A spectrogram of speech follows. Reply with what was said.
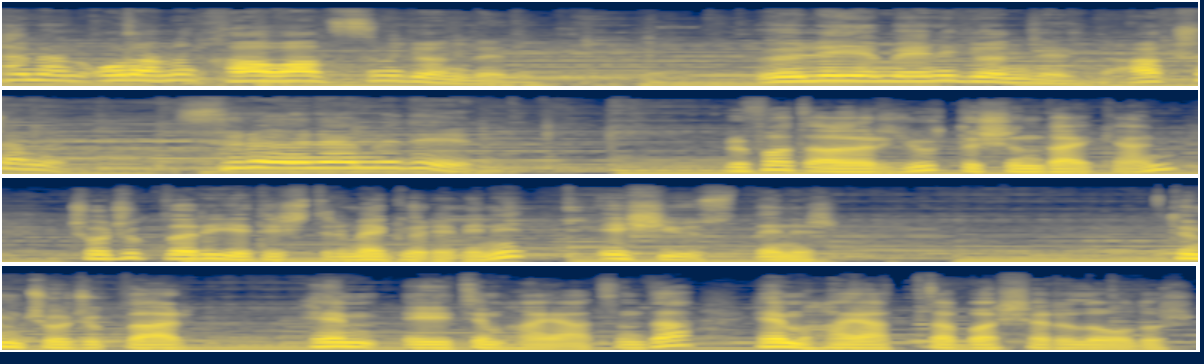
hemen oranın kahvaltısını gönderirdi. Öğle yemeğini gönderirdi. Akşamı. Süre önemli değil. Rıfat Ağır yurt dışındayken çocukları yetiştirme görevini eşi üstlenir. Tüm çocuklar hem eğitim hayatında hem hayatta başarılı olur.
